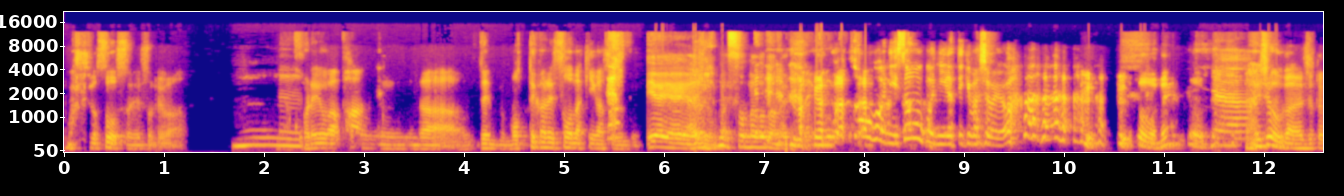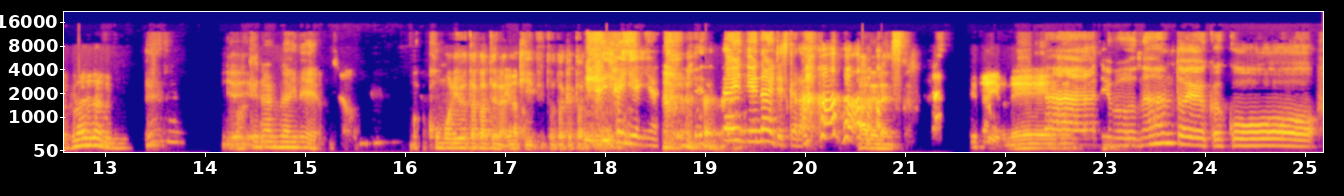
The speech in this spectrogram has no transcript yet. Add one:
面白そうですね、それは。うんこれはファンが全部持ってかれそうな気がする。いやいやいや、そんなことはない。相互に、相互にやっていきましょうよ。そうね。大丈夫かな？ちょっと不安なの。いや負けいや、られないね。子守歌がてらに聞いていただけたら。いやいやいやいや、絶対寝ないですから。あれないですか。出ないよいね。やーでも、なんというか、こう、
